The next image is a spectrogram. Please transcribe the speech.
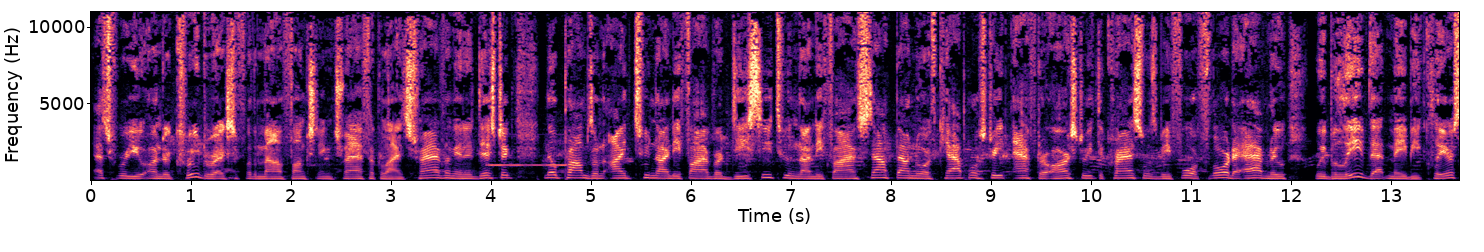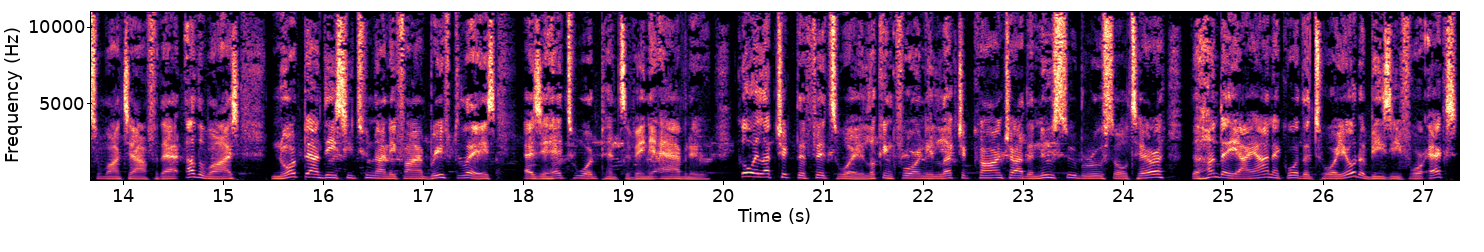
That's where you're under crew direction for the malfunctioning traffic lights. Traveling in the district, no problems on I-295 or DC 295. Southbound North Capitol Street after R Street. The crash was before Florida Avenue. We believe that may be clear, so watch out for that. Otherwise, northbound DC 295, brief delays as you head toward Pennsylvania Avenue. Go electric the Fitzway. Looking for an electric car? Try the new Subaru Solterra, the Hyundai Ioniq, or the Toyota BZ4X.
